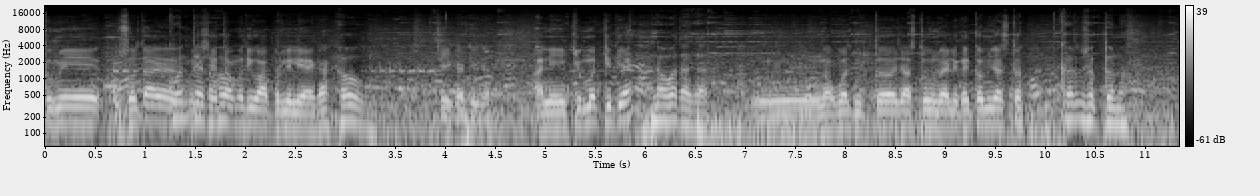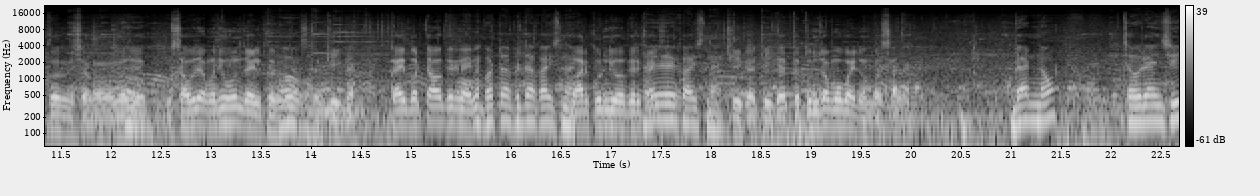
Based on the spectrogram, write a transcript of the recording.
तुम्ही स्वतः कोणत्या- हो. शेतामध्ये वापरलेली आहे का? हो. ठीक आहे ठीक आहे. आणि किंमत किती आहे? नव्वद हजार. अं, नव्वद तर जास्त होऊन राहिले काही कमी जास्त? करू शकतो ना. करू शकतो म्हणजे सौद्यामध्ये होऊन जाईल कमी हो. जास्त. ठीक आहे. काही बट्टा वगैरे नाही ना? बट्टा फिट्टा काहीच नाही. मारकुंडी वगैरे हे काहीच काहीच नाही. ठीक आहे ठीक आहे. तर तुमचा मोबाईल नंबर सांगा. ब्याण्णव चौऱ्याऐंशी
